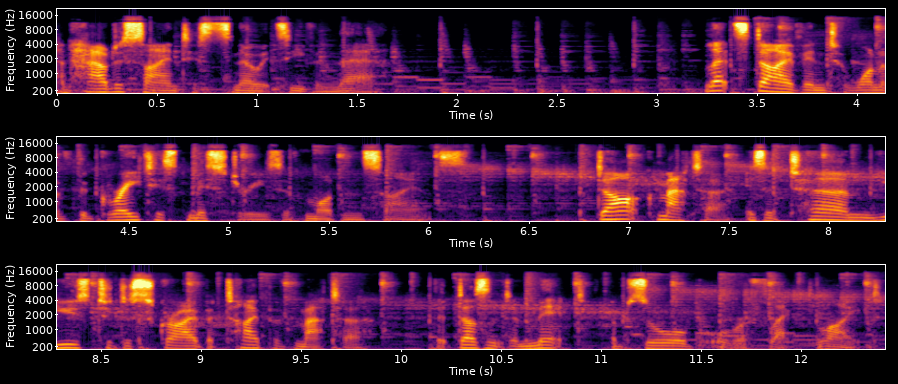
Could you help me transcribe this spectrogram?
And how do scientists know it's even there? Let's dive into one of the greatest mysteries of modern science. Dark matter is a term used to describe a type of matter that doesn't emit, absorb, or reflect light.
